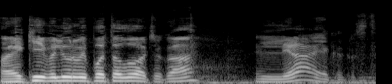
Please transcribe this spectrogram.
А який велюровий потолочок, а? Ля, яка красота.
